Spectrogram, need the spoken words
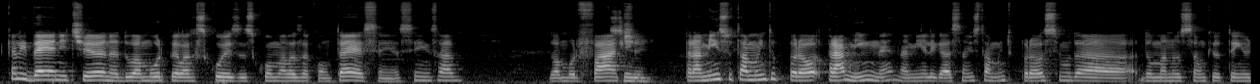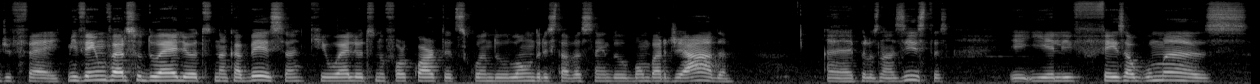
aquela ideia nietzschiana do amor pelas coisas como elas acontecem assim sabe do amor fati. Para mim isso está muito pro... para mim, né, na minha ligação isso está muito próximo da de uma noção que eu tenho de fé. Me vem um verso do Eliot na cabeça, que o Eliot no Four Quartets quando Londres estava sendo bombardeada é, pelos nazistas, e, e, ele fez algumas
